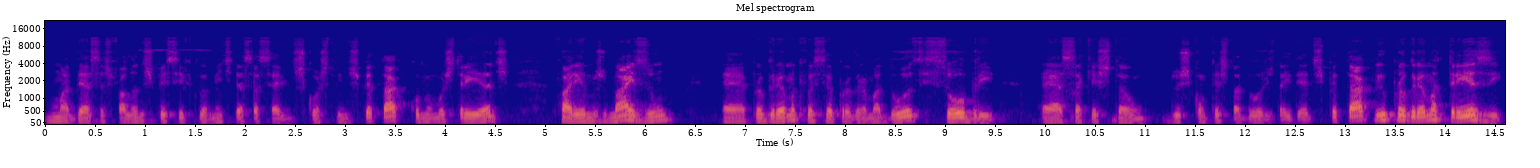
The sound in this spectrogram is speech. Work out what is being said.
uma dessas, falando especificamente dessa série Desconstruindo Espetáculo, como eu mostrei antes, faremos mais um é, programa, que vai ser o programa 12, sobre essa questão dos contestadores da ideia de espetáculo, e o programa 13,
